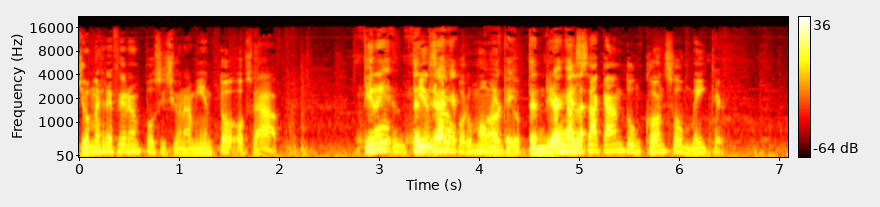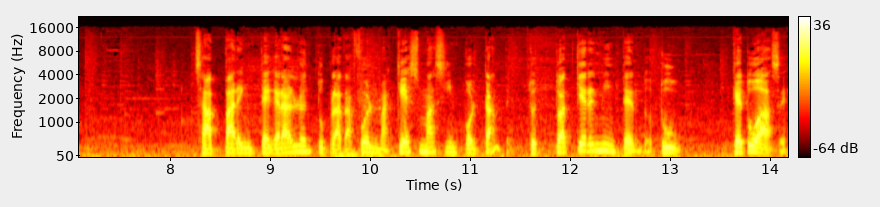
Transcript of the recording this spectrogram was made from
Yo me refiero en posicionamiento, o sea, Tienen, tendrían, piénsalo por un momento. ok, tendrían Estás el- sacando un console maker. O sea, para integrarlo en tu plataforma, ¿qué es más importante? Tú, tú adquieres Nintendo, tú, ¿qué tú haces?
